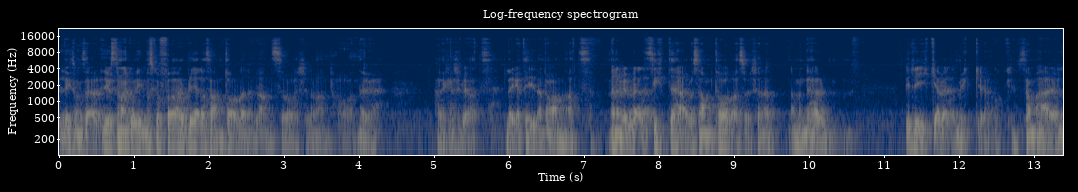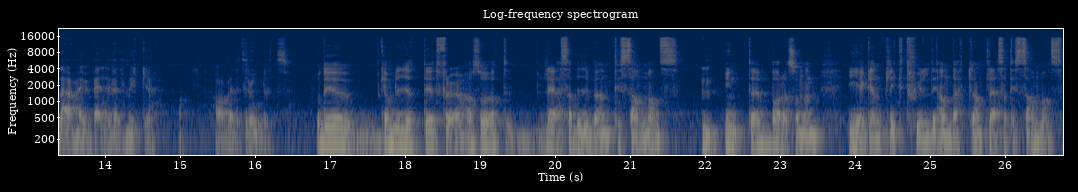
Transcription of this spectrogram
liksom så här, just när man går in och ska förbereda samtalen ibland så känner man, ja nu hade jag kanske velat lägga tiden på annat. Men när vi väl sitter här och samtalar så känner jag att ja, men det här berikar väldigt mycket. Och samma här, jag lär mig väldigt, väldigt mycket och har väldigt roligt. Och det kan bli ett, det är ett frö, alltså att läsa Bibeln tillsammans. Mm. Inte bara som en egen pliktskyldig andakt, utan att läsa tillsammans.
